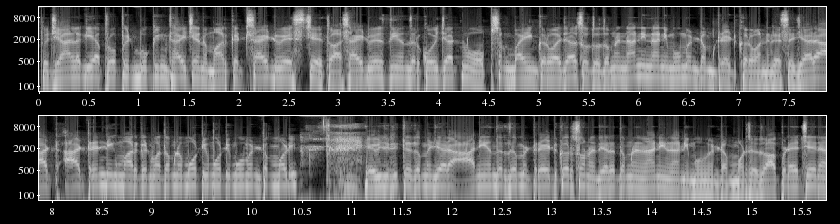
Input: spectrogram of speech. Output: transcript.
તો જ્યાં લગી આ પ્રોફિટ બુકિંગ થાય છે અને માર્કેટ સાઇડવેઝ છે, તો આ સાઇડવેઝની અંદર કોઈ જાતનું ઓપ્શન બાઇંગ કરવા જશો, તો તમને નાની નાની મોમેન્ટમ ટ્રેડ કરવાની રહેશે જ્યારે આ આ ટ્રેન્ડિંગ માર્કેટમાં તમને મોટી મોટી મોમેન્ટમ મળી, એવી જ રીતે તમે જ્યારે આની અંદર તમે ટ્રેડ કરશો ને, ત્યારે તમને નાની નાની મોમેન્ટમ મળશે. તો આપણે છે ને,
